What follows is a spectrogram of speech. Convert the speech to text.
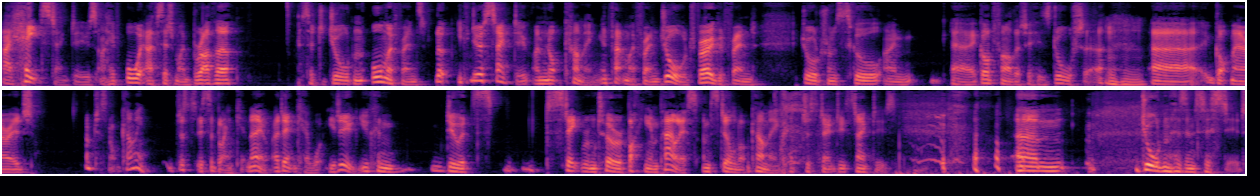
I hate stag do's. I have always, I've said to my brother, I've said to Jordan, all my friends, look, you can do a stag do. I'm not coming. In fact, my friend George, very good friend, George from school, I'm uh, godfather to his daughter, uh, got married. I'm just not coming. Just it's a blanket no. I don't care what you do. You can do a stateroom tour of Buckingham Palace. I'm still not coming. I just don't do stag do's. Um, Jordan has insisted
